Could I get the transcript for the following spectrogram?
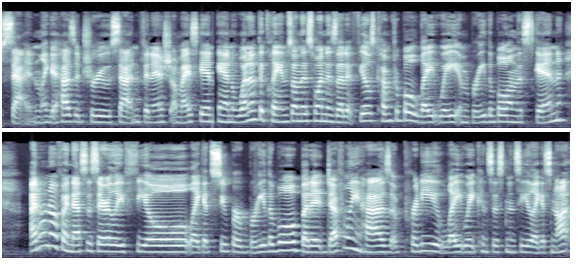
satin. Like it has a true satin finish on my skin. And one of the claims on this one is that it feels comfortable, lightweight, and breathable on the skin. I don't know if I necessarily feel like it's super breathable, but it definitely has a pretty lightweight consistency. Like it's not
